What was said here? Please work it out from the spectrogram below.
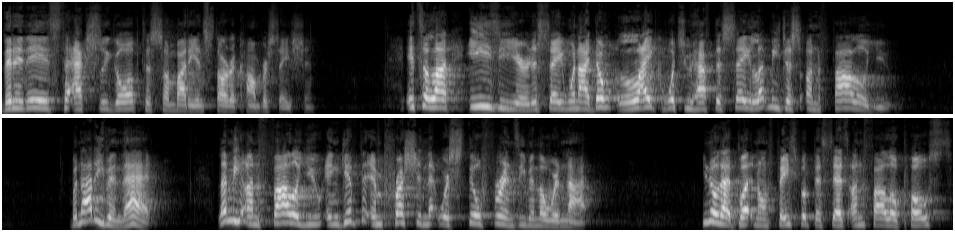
than it is to actually go up to somebody and start a conversation. It's a lot easier to say, when I don't like what you have to say, let me just unfollow you But not even that. Let me unfollow you and give the impression that we're still friends, even though we're not. You know that button on Facebook that says unfollow posts,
